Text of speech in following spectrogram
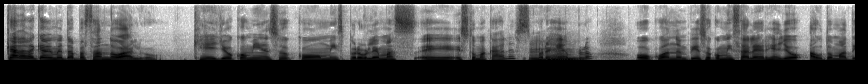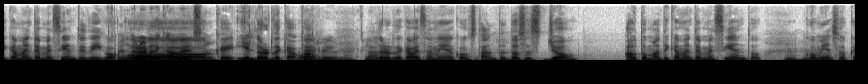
cada vez que a mí me está pasando algo, que yo comienzo con mis problemas eh, estomacales, por ejemplo, o cuando empiezo con mis alergias, yo automáticamente me siento y digo, El dolor de cabeza. "Ok", Y el dolor de cabeza. Terrible, El claro. dolor de cabeza mío es constante. Entonces yo automáticamente me siento, comienzo, ok,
